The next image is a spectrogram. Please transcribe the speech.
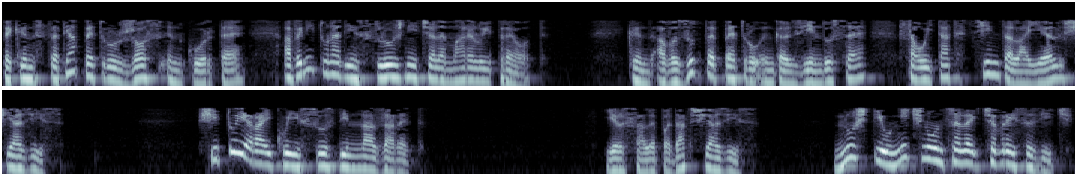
Pe când stătea Petru jos în curte, a venit una din slujnicele marelui preot. Când a văzut pe Petru încălzindu-se, s-a uitat țintă la el și a zis, Și tu erai cu Isus din Nazaret. El s-a lepădat și a zis, Nu știu, nici nu înțeleg ce vrei să zici.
